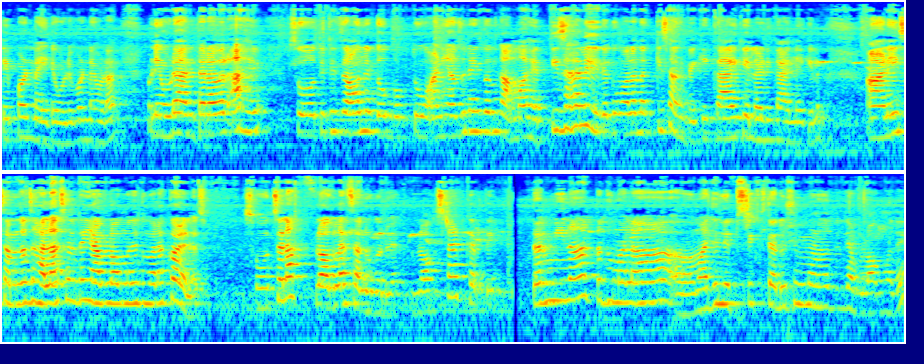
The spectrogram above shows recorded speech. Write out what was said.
ते पण नाही तेवढे पण नाही होणार. पण एवढ्या अंतरावर आहे. सो तिथे जाऊन येतो बघतो. आणि अजून एक दोन कामं आहेत. ती झाली तर तुम्हाला नक्की सांगते की काय केलं आणि काय नाही केलं. आणि समजा झालं असेल तर या ब्लॉगमध्ये तुम्हाला कळेलच. सो चला ब्लॉगला चालू करूया. ब्लॉग स्टार्ट करते. तर मी ना आता तुम्हाला माझी लिपस्टिक त्या दिवशी मी म्हणत होते त्या ब्लॉगमध्ये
